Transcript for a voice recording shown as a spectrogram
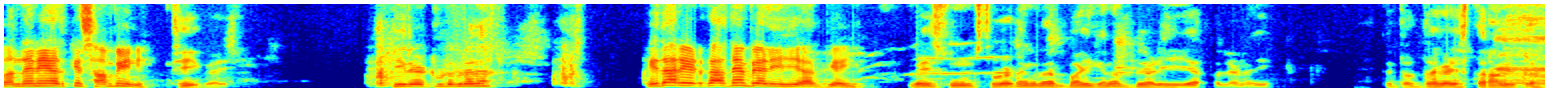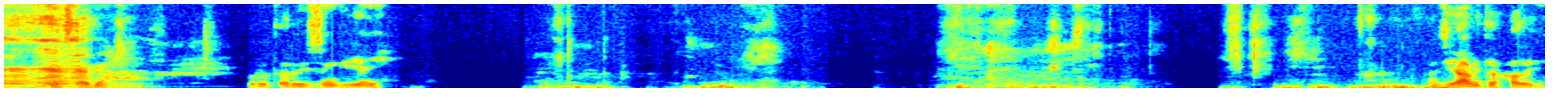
ਬੰਦੇ ਨੇ ਇਤਕੀ ਸਾਂਭੀ ਨਹੀਂ ਠੀਕ ਹੈ ਜੀ। ਕੀ ਰੇਟ ਟੂਟੇ ਵੀਰੇ ਦਾ ਇਹਦਾ ਰੇਟ ਕਰਦੇ ਆ 42000 ਰੁਪਏ ਜੀ। ਬਈ ਸੂਨ ਥੋੜਾ ਟਾਈਮ ਦਾ ਬਾਈ ਕਹਿੰਦਾ 42000 ਰੁਪਏ ਲੈਣਾ ਜੀ। ਤੇ ਦੁੱਧ ਹੈਗਾ ਜੀ 17 ਲੀਟਰ ਦੇਖ ਸਕਦੇ ਪੂਰੀ ਤਰ੍ਹਾਂ ਚੰਗੀ ਆ ਜੀ। ਹਾਂਜੀ ਆ ਵੀ ਦਿਖਾ ਦਿਓ ਜੀ।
